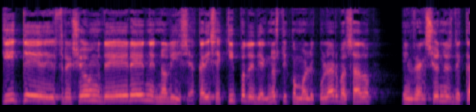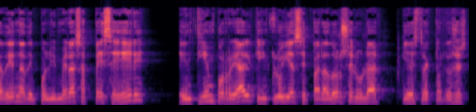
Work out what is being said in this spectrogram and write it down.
Kit de extracción de ARN no dice. Acá dice equipo de diagnóstico molecular basado en reacciones de cadena de polimerasa PCR en tiempo real que incluya separador celular y extractor. Entonces,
